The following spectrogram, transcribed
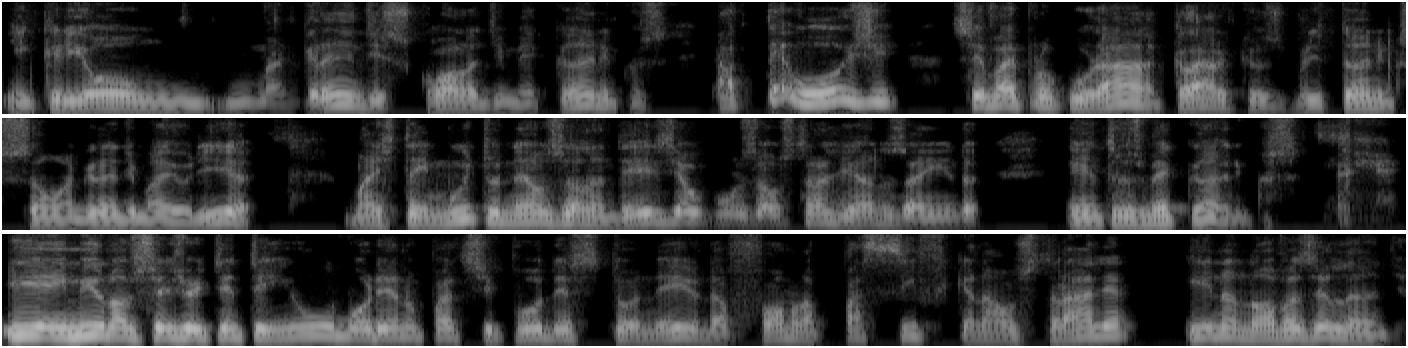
e criou um, uma grande escola de mecânicos. Até hoje você vai procurar, claro que os britânicos são a grande maioria, mas tem muito neozelandês e alguns australianos ainda entre os mecânicos. E em 1981, o Moreno participou desse torneio da Fórmula Pacífica na Austrália e na Nova Zelândia.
